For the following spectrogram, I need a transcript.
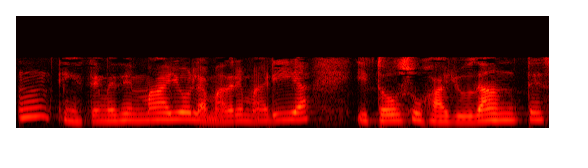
en este mes de mayo, la Madre María y todos sus ayudantes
